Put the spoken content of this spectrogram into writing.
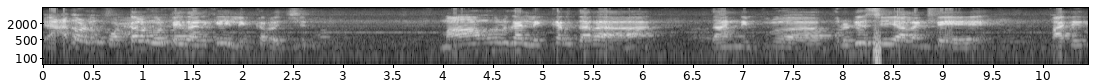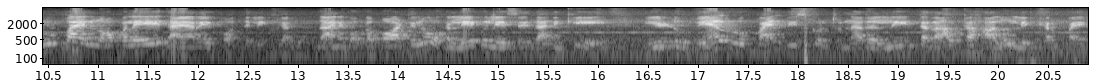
పేదవాళ్ళు పొట్టలు కొట్టేదానికి లిక్కర్ వచ్చింది. మామూలుగా లిక్కర్ ధర దాన్ని ప్రొ- ప్రొడ్యూస్ చేయాలంటే పది రూపాయల లోపలే తయారైపోద్ది లిక్కర్. దానికి ఒక బాటిల్ ఒక లేబుల్ వేసే దానికి వీళ్ళు వేల రూపాయలు తీసుకుంటున్నారు లీటర్ ఆల్కహాల్ లిక్కర్ పైన.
